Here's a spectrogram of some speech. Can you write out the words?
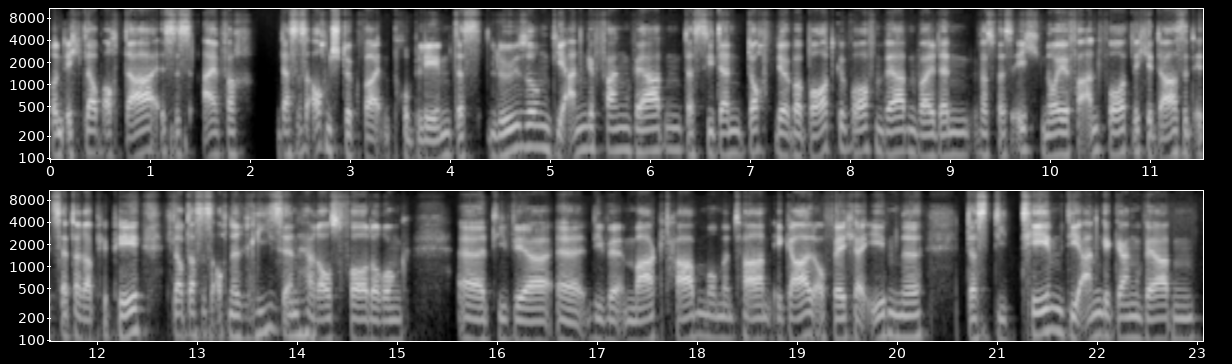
Und ich glaube, auch da ist es einfach, das ist auch ein Stück weit ein Problem, dass Lösungen, die angefangen werden, dass sie dann doch wieder über Bord geworfen werden, weil dann, was weiß ich, neue Verantwortliche da sind, etc. pp. Ich glaube, das ist auch eine riesen Herausforderung, äh, die wir, äh, die wir im Markt haben momentan, egal auf welcher Ebene, dass die Themen, die angegangen werden,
